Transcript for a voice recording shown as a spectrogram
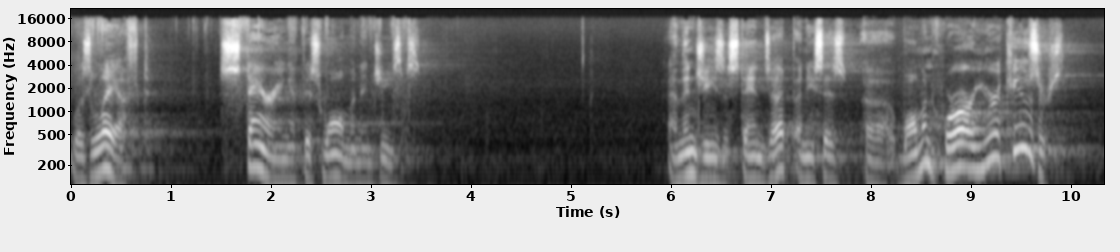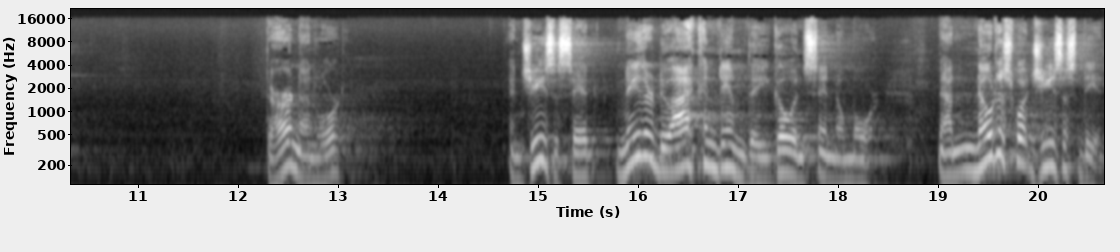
was left staring at this woman and Jesus. And then Jesus stands up and he says, uh, Woman, where are your accusers? There are none, Lord. And Jesus said, Neither do I condemn thee. Go and sin no more. Now, notice what Jesus did.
